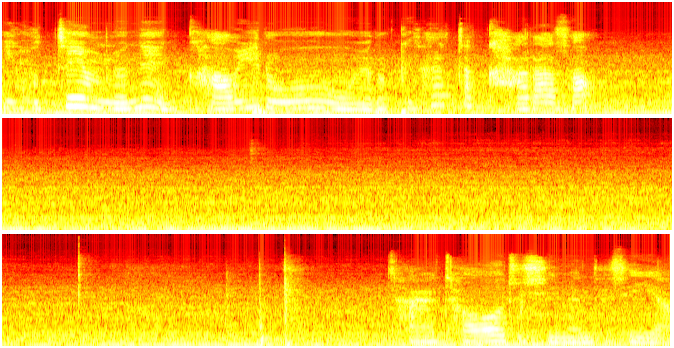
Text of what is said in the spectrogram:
이 고체 염료는 가위로 이렇게 살짝 갈아서 잘 저어주시면 되세요.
